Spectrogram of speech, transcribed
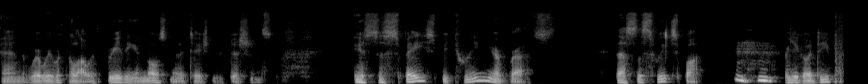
and where we work a lot with breathing in most meditation traditions, it's the space between your breaths. That's the sweet spot Mhm. where you go deeper.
